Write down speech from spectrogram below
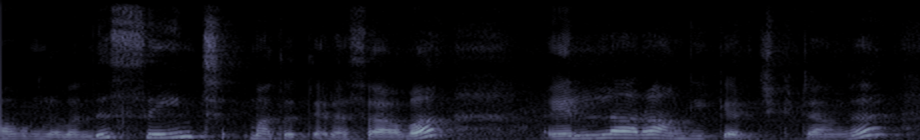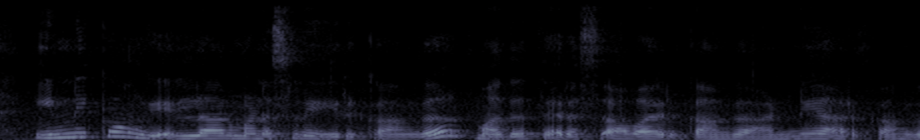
அவங்கள வந்து செயின்ட் மத தெரசாவாக எல்லாரும் அங்கீகரிச்சுக்கிட்டாங்க. இன்றைக்கும் அவங்க எல்லார் மனசுலையும் இருக்காங்க. மத தெரசாவாக இருக்காங்க அன்னையாக இருக்காங்க.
